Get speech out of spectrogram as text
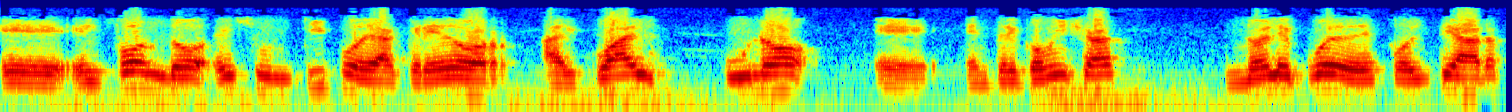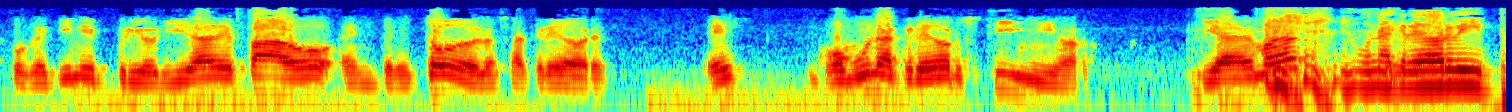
eh, el fondo es un tipo de acreedor al cual uno, eh, entre comillas, no le puede desfoltear porque tiene prioridad de pago entre todos los acreedores. Es como un acreedor senior. Y además... un acreedor VIP.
